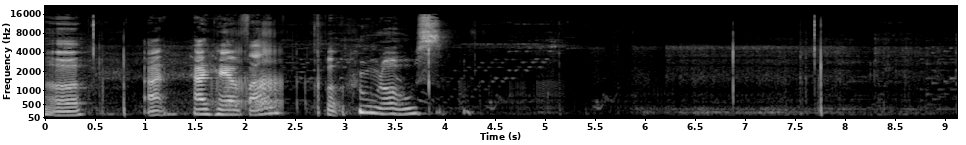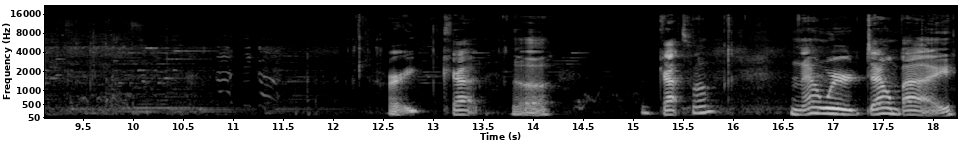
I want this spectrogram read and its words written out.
uh, I, I have found, but who knows? Alright, got, uh, got some. Now we're down by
